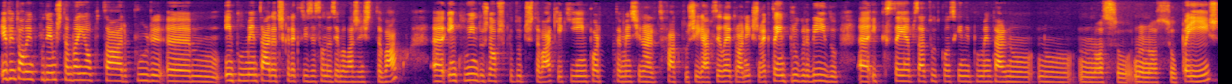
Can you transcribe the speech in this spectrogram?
eventualmente podemos também optar por uh, implementar a descaracterização das embalagens de tabaco, incluindo os novos produtos de tabaco, e aqui importa mencionar de facto os cigarros eletrónicos, não é? que têm progredido uh, e que se têm, apesar de tudo, conseguido implementar no, no, no nosso, no nosso país,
